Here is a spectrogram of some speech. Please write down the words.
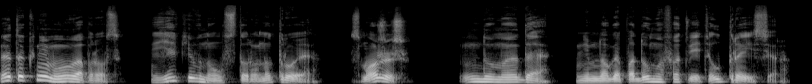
«Это к нему вопрос». Я кивнул в сторону Троя. «Сможешь?» «Думаю, да», — немного подумав, ответил Трейсер.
